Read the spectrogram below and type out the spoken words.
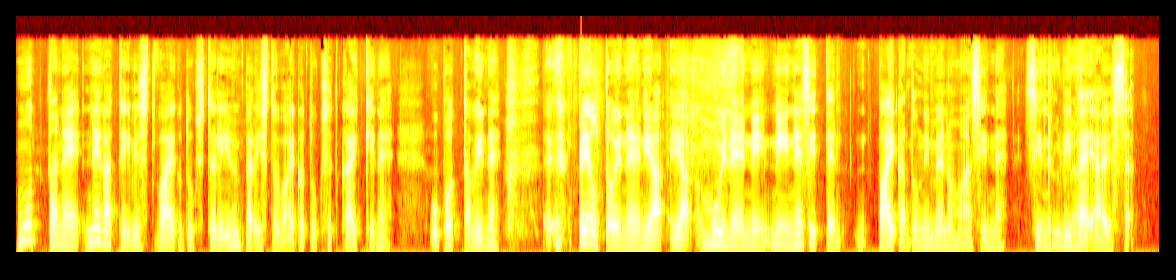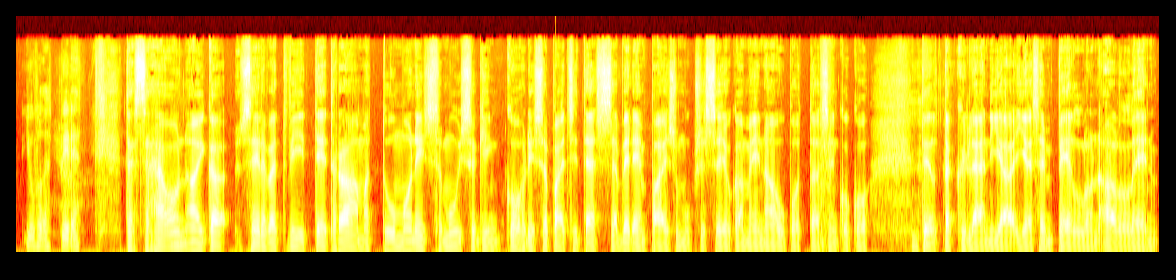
Mutta ne negatiiviset vaikutukset, eli ympäristövaikutukset, kaikki ne upottavine eh, peltoineen ja, ja muineen, niin, niin ne sitten paikantu nimenomaan sinne, sinne pitäjään, jossa juhlat pidettiin. Tässähän on aika selvät viitteet raamattuun monissa muissakin kohdissa, paitsi tässä vedenpaisumuksessa, joka meinaa upottaa sen koko telttakylän ja, ja sen pellon alleen.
